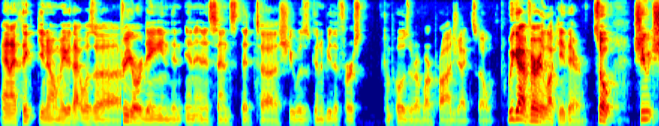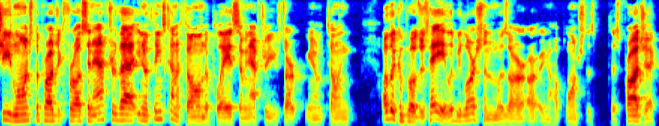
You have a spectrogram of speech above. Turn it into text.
And I think, you know, maybe that was a uh, preordained in, in, in a sense that uh, she was going to be the first composer of our project. So we got very lucky there. So she she launched the project for us, and after that, you know, things kind of fell into place. I mean, after you start, you know, telling other composers, hey, Libby Larsen was our, our you know helped launch this this project,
